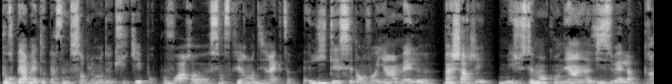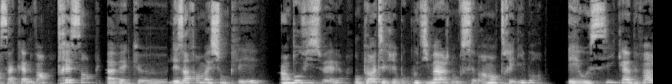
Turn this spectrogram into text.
pour permettre aux personnes tout simplement de cliquer pour pouvoir euh, s'inscrire en direct. L'idée, c'est d'envoyer un mail euh, pas chargé, mais justement qu'on ait un visuel grâce à Canva, très simple, avec les informations clés, un beau visuel. On peut intégrer beaucoup d'images, donc c'est vraiment très libre. Et aussi, Canva,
